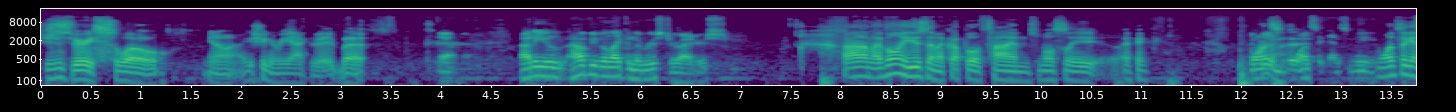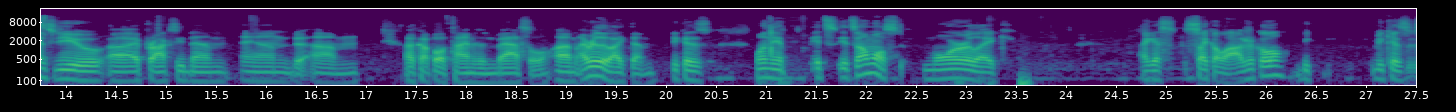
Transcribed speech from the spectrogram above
She's just very slow. You know, I guess she can reactivate, but How do you? How have you been liking the Rooster Riders? um, I've only used them a couple of times. Mostly, I think once. once against me. once against you, uh, I proxied them, and um, a couple of times in Vassal. Um, I really like them because when they, it's it's almost more like, I guess psychological, be, because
